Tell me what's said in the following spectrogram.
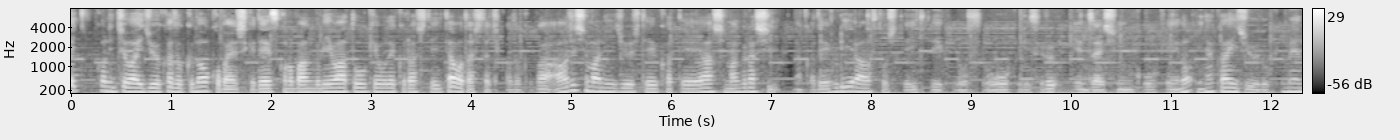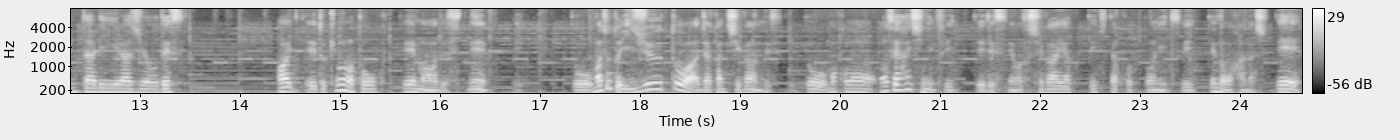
はい、こんにちは。移住家族の小林家です。この番組は東京で暮らしていた私たち家族が淡路島に移住している家庭や島暮らし、中でフリーランスとして生きていく様子をお送りする現在進行形の田舎移住ドキュメンタリーラジオです。はい、えっ、ー、と、今日のトークテーマはですね、えっと、まあ、ちょっと移住とは若干違うんですけど、まあ、この音声配信についてですね、私がやってきたことについてのお話で、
